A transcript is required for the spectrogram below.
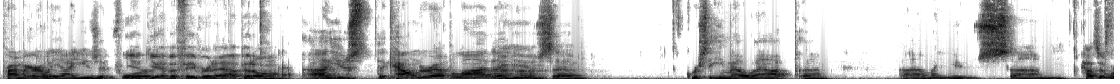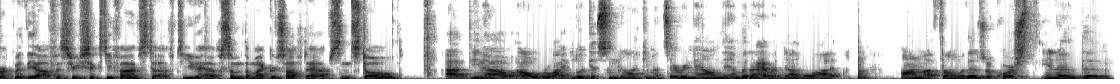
Primarily, I use it for. Yeah, do you have a favorite app at all? I use the calendar app a lot. I uh-huh. use, um, of course, the email app. Um, um, I use. Um, How's it work with the Office 365 stuff? Do you have some of the Microsoft apps installed? I, you know, I'll, I'll like look at some documents every now and then, but I haven't done a lot on my phone with those. Of course, you know the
